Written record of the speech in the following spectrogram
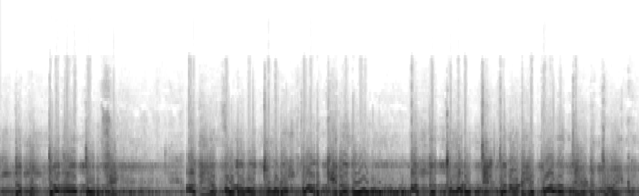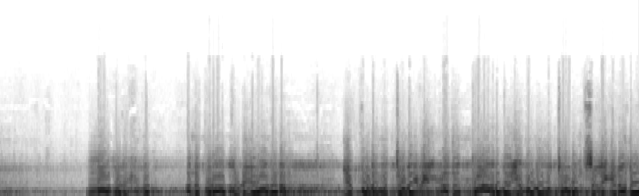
இந்த முன்தஹா அது எவ்வளவு தூரம் பார்க்கிறதோ அந்த தூரத்தில் தன்னுடைய பாதத்தை எடுத்து வைக்கும். அல்லாஹு அக்பர். அந்த புறாக்குடைய வாகனம் எவ்வளவு தொலைவில் அது பார்வை எவ்வளவு தூரம் செல்லுகிறதோ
